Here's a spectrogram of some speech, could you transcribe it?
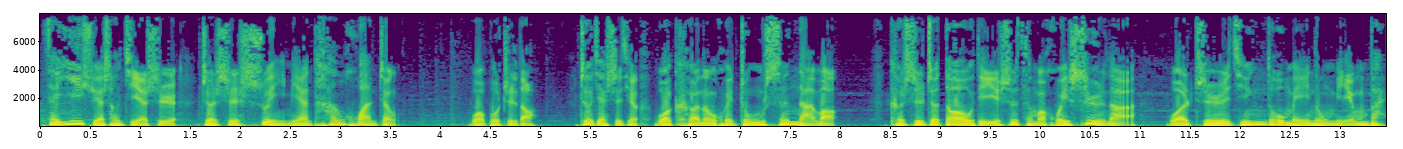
在医学上解释这是睡眠瘫痪症。我不知道这件事情，我可能会终身难忘。可是这到底是怎么回事呢？我至今都没弄明白。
